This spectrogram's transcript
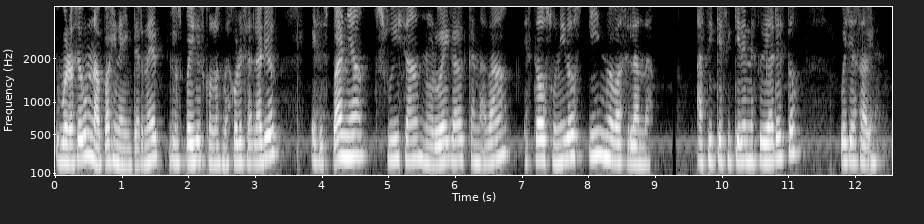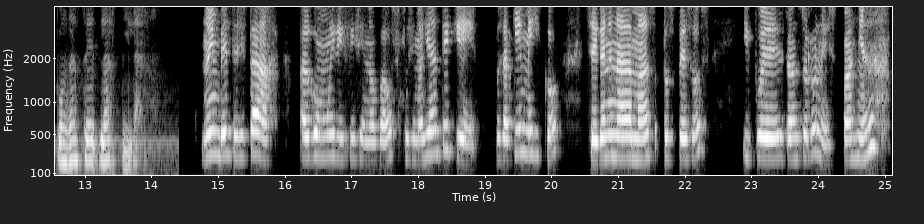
Y bueno, según una página de internet, los países con los mejores salarios es España, Suiza, Noruega, Canadá, Estados Unidos y Nueva Zelanda. Así que si quieren estudiar esto, pues ya saben, pónganse las pilas. No inventes, está algo muy difícil, ¿no, Paus? Pues imagínate que pues aquí en México se ganen nada más dos pesos y pues tan solo en España,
